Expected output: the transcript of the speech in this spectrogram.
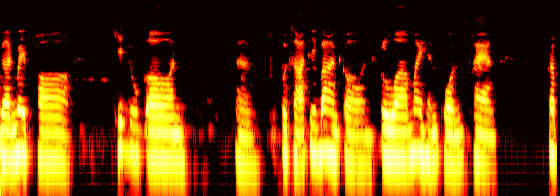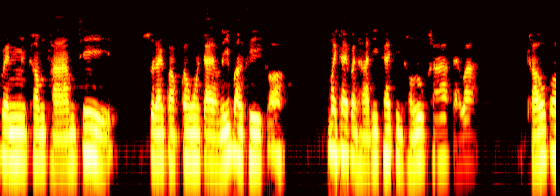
เงินไม่พอ คิดดูก่อนอปรึกษาที่บ้านก่อน กลัวไม่เห็นผลแพง ถ้าเป็นคำถามที่แสดงความกังวลใจเหล่านี้บางทีก็ ไม่ใช่ปัญหาที่แท้จริงของลูกค้า แต่ว่าเขาก็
